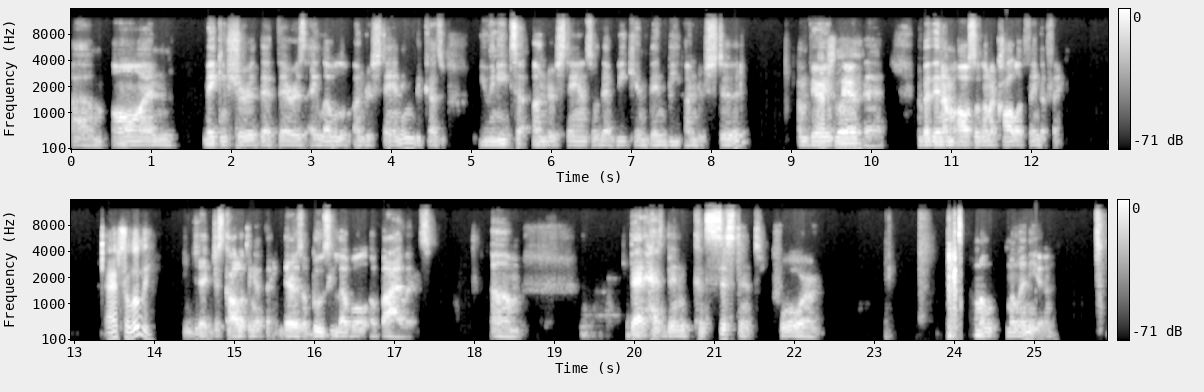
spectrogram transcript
um, on making sure that there is a level of understanding because you need to understand so that we can then be understood. I'm very Absolutely. aware of that. But then I'm also going to call a thing a thing. Absolutely. Just call a thing a thing. There's a Boosie level of violence um, that has been consistent for millennia.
